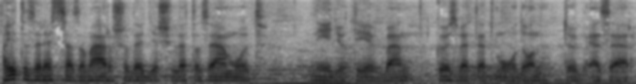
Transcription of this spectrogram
A 7100 a Városod Egyesület az elmúlt négy-öt évben közvetett módon több ezer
